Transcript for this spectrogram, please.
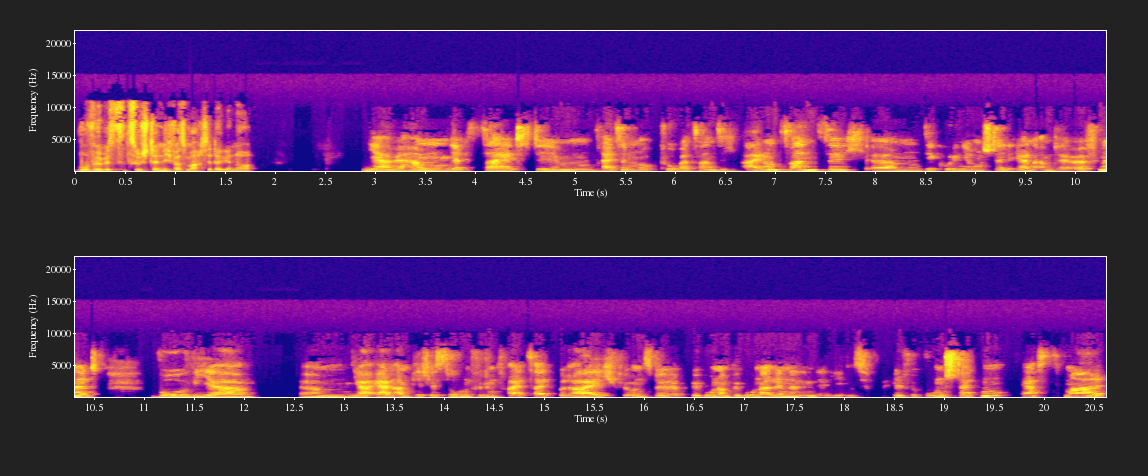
wofür bist du zuständig? Was macht ihr da genau? Ja, wir haben jetzt seit dem 13. Oktober 2021 ähm, die Koordinierungsstelle Ehrenamt eröffnet, wo wir ähm, ja, Ehrenamtliches suchen für den Freizeitbereich, für unsere Bewohner und Bewohnerinnen in den Lebens Hilfe Wohnstätten erstmal.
